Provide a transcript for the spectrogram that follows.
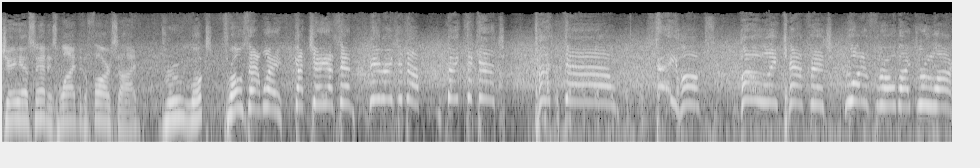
JSN is wide to the far side. Drew looks, throws that way, got JSN, he reaches up, makes the catch, touchdown! Seahawks! Holy catfish! What a throw by Drew Lock!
